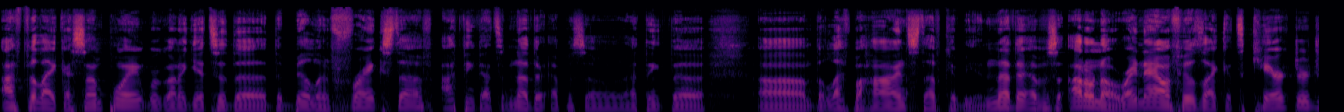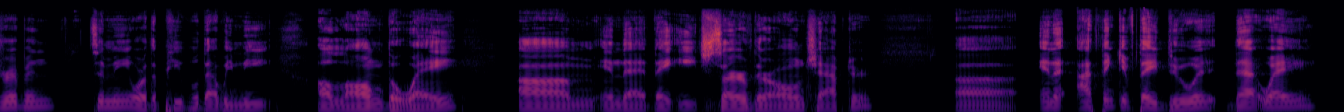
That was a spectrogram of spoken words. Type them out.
I feel like at some point we're gonna get to the the Bill and Frank stuff. I think that's another episode. I think the um the Left Behind stuff could be another episode. I don't know. Right now, it feels like it's character driven to me, or the people that we meet along the way. Um, in that they each serve their own chapter. Uh, and I think if they do it that way,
